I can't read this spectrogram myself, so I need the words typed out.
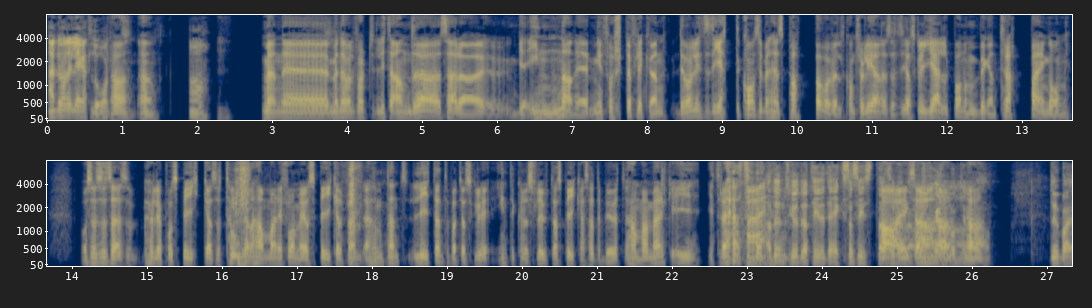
Nej, du hade legat lågt. Ja, ja. Ja. Men, eh, men det har väl varit lite andra så här, eh, innan. Eh, Min första flickvän, det var väl inte så jättekonstigt men hennes pappa var väldigt kontrollerande så att jag skulle hjälpa honom att bygga en trappa en gång. Och sen så, så, här, så höll jag på att spika så tog han hammaren ifrån mig och spikade för han, han, han litade inte på att jag skulle inte kunna sluta spika så att det blev ett hammarmärke i, i. Nej. Ja, du skulle dra till lite extra sista Ja, så den exakt. sig själv Ja, ja. Du bara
